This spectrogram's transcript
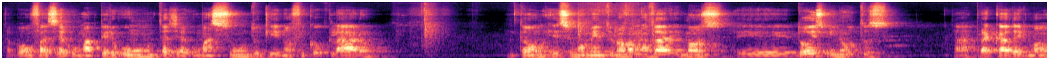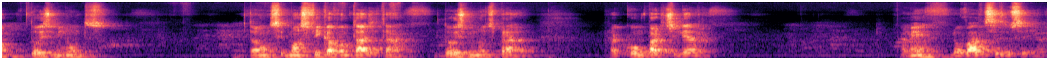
tá bom? Fazer alguma pergunta de algum assunto que não ficou claro. Então, esse momento. Nós vamos dar, irmãos, é, dois minutos tá? para cada irmão, dois minutos. Então, os irmãos, fiquem à vontade, tá? Dois minutos para compartilhar. Amém? Louvado seja o Senhor.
